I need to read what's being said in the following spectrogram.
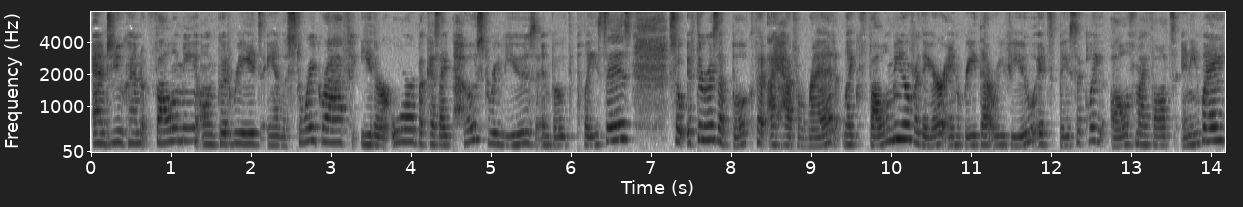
and you can follow me on Goodreads and the Storygraph either or because I post reviews in both places. So if there is a book that I have read, like follow me over there and read that review. It's basically all of my thoughts anyway.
